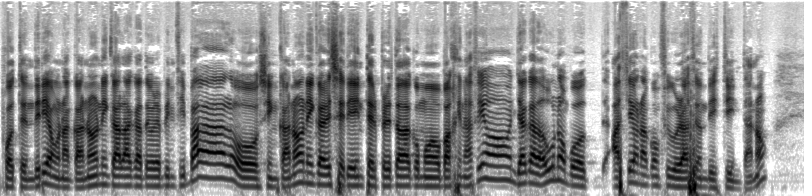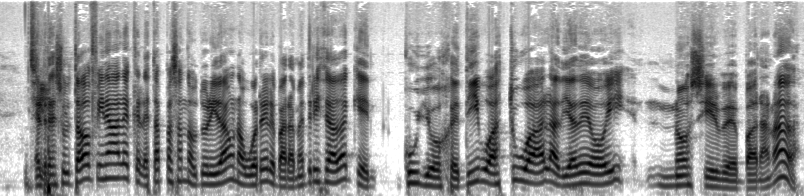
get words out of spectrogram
pues, tendría una canónica la categoría principal o sin canónica y sería interpretada como paginación. Ya cada uno pues, hacía una configuración distinta, ¿no? El resultado final es que le estás pasando autoridad a una URL parametrizada que cuyo objetivo actual a día de hoy no sirve para nada.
